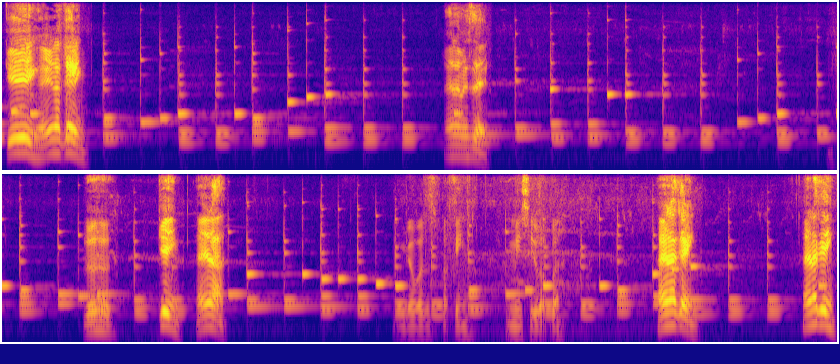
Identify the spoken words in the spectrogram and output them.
King, ayun na, King. Ayun na, Missy. King, ayun na. Ang gawas pa, King. Missy ba pa? Ayun na, King. Ayun na, King.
